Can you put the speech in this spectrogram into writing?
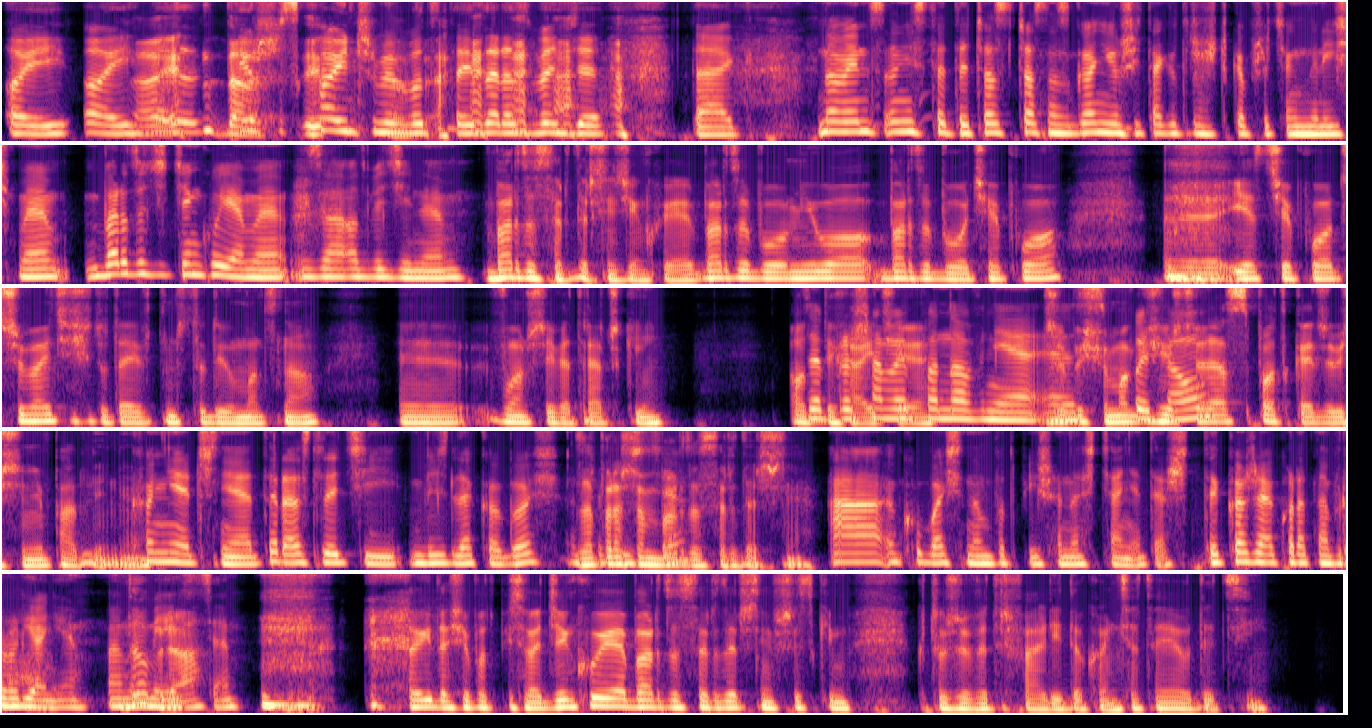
Oj, oj, no, już skończmy, bo tutaj zaraz będzie. Tak. No więc no niestety czas, czas nas goni, już i tak troszeczkę przeciągnęliśmy. Bardzo Ci dziękujemy za odwiedziny. Bardzo serdecznie dziękuję. Bardzo było miło, bardzo było ciepło. E, jest ciepło. Trzymajcie się tutaj w tym studiu mocno. E, włączcie wiatraczki. Zapraszamy ponownie. E, żebyśmy mogli się jeszcze raz spotkać, żebyście nie padli. Nie? Koniecznie. Teraz leci Być dla kogoś. Zapraszam oczywiście. bardzo serdecznie. A Kuba się nam podpisze na ścianie też. Tylko, że akurat na Brolionie mamy Dobra. miejsce. To idę się podpisywać. Dziękuję bardzo serdecznie wszystkim, którzy wytrwali do końca tej audycji.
